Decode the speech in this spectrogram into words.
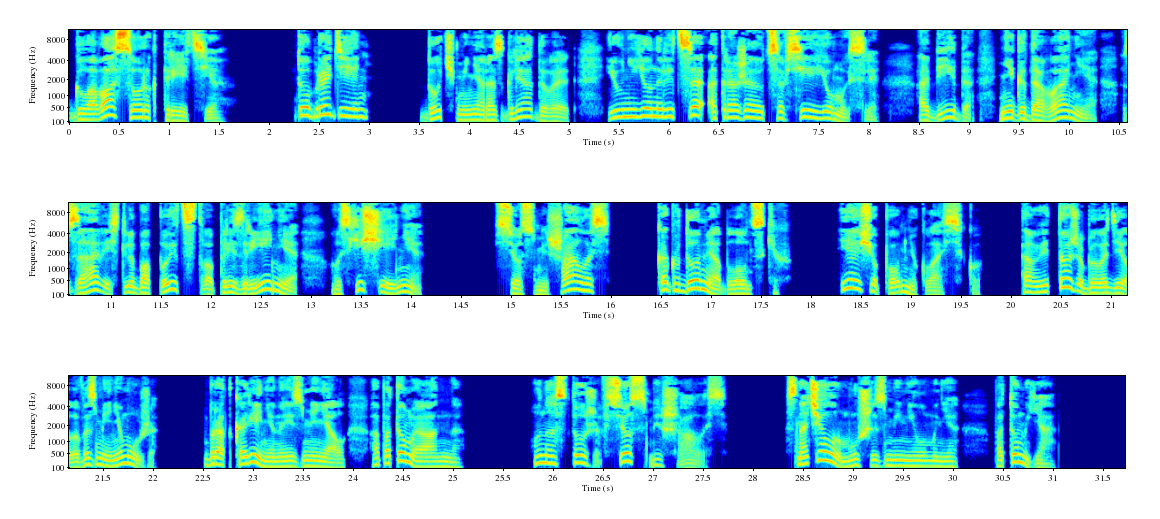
Глава сорок третья. «Добрый день!» Дочь меня разглядывает, и у нее на лице отражаются все ее мысли. Обида, негодование, зависть, любопытство, презрение, восхищение. Все смешалось, как в доме Облонских. Я еще помню классику. Там ведь тоже было дело в измене мужа. Брат Каренина изменял, а потом и Анна. У нас тоже все смешалось. Сначала муж изменил мне, потом я.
